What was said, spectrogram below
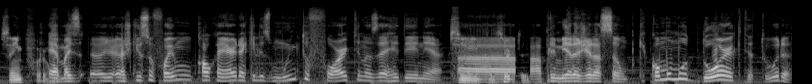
Sempre foram É, ruins. mas eu acho que isso foi um calcanhar daqueles muito forte nas RDNA. Sim, a, com certeza. A primeira geração. Porque como mudou a arquitetura,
